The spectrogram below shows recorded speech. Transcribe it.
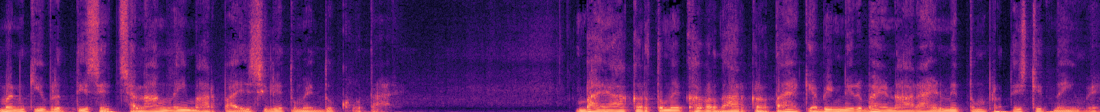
मन की वृत्ति से छलांग नहीं मार पाए, इसलिए तुम्हें दुख होता है। भय आकर तुम्हें खबरदार करता है कि अभी निर्भय नारायण में तुम प्रतिष्ठित नहीं हुए,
